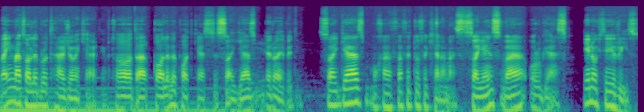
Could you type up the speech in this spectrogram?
و این مطالب رو ترجمه کردیم تا در قالب پادکست سایگزم ارائه بدیم. سایگزم مخفف دو تا کلمه است science و اورگاسم یه نکته ریز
